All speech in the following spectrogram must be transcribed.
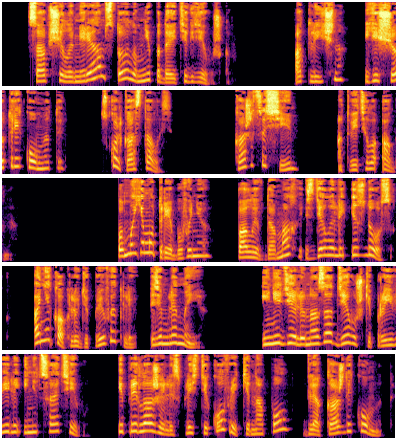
— сообщила Мириам, стоило мне подойти к девушкам. «Отлично, еще три комнаты. Сколько осталось?» «Кажется, семь», — ответила Агна. По моему требованию полы в домах сделали из досок, а Они, как люди привыкли, земляные. И неделю назад девушки проявили инициативу и предложили сплести коврики на пол для каждой комнаты.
